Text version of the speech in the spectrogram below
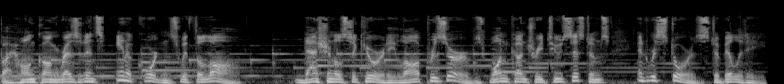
by Hong Kong residents in accordance with the law. National security law preserves one country, two systems and restores stability.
